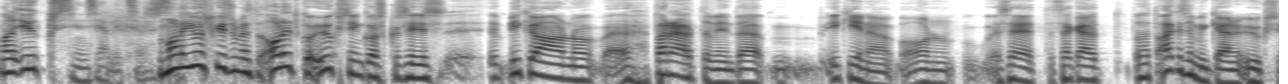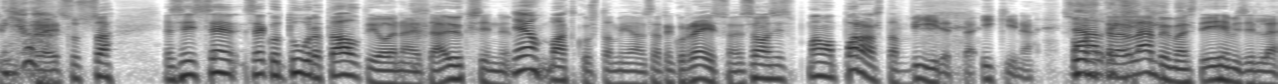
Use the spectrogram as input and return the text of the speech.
Mä olin yksin siellä itse asiassa. No, mä olin just kysymässä, että olitko yksin, koska siis eh, mikä on äh, päräyttävintä ikinä on se, että sä käyt, sä oot aikaisemmin käynyt yksin Joo. reissussa. Ja siis se, se kun Tuura taltioi näitä yksin Joo. matkustamiansa niin reissuja, niin se on siis maailman parasta viidettä ikinä. Suosittelen oli- lämpimästi ihmisille,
